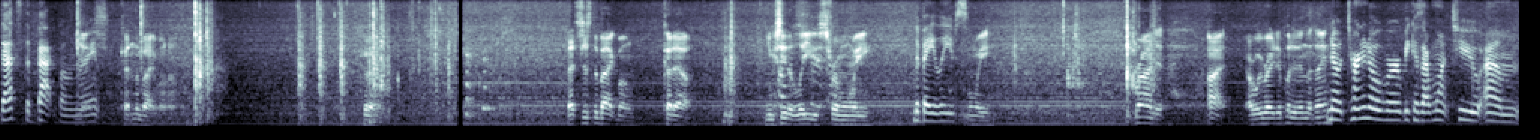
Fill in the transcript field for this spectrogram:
that's the backbone, right? Yes. Cutting the backbone out. Cut out. That's just the backbone. Cut out. You can see the leaves from when we The bay leaves. when we brined it. Alright, are we ready to put it in the thing? No, turn it over because I want to um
